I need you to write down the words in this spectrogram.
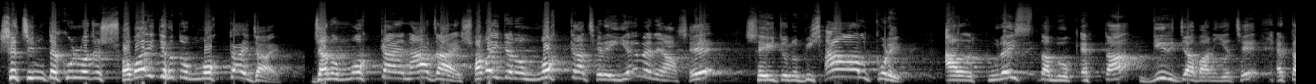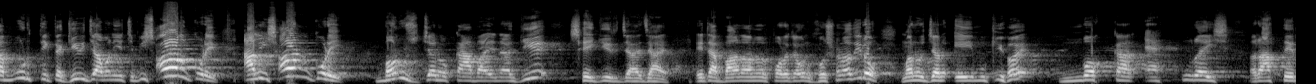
সে চিন্তা করল যে সবাই যেহেতু মক্কায় যায়, যেন মক্কায় না যায়, সবাই যেন মক্কা ছেড়ে ইয়েমেনে আসে, সেই জন্য বিশাল করে আল কুলাইস নামক একটা গির্জা বানিয়েছে, একটা মূর্তি, একটা গির্জা বানিয়েছে, বিশাল করে, আলিশান করে মানুষ যেন কাবায় না গিয়ে সেই গির্জায় যায়। এটা বানানোর পরে যখন ঘোষণা দিল, মানুষ যেন এই মুখী হয় মক্কার এক কুরাইশ রাতের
